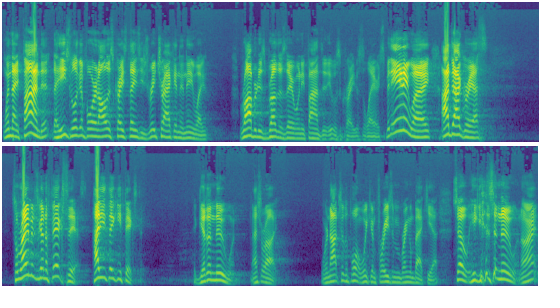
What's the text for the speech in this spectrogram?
when they find it, that he's looking for it, all these crazy things, he's retracking, and anyway, Robert, his brother's there when he finds it. It was great. It was hilarious. But anyway, I digress. So Raymond's going to fix this. How do you think he fixed it? Get a new one. That's right. We're not to the point where we can freeze them and bring them back yet. So he gets a new one, all right?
